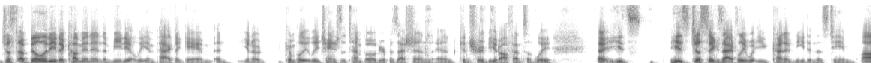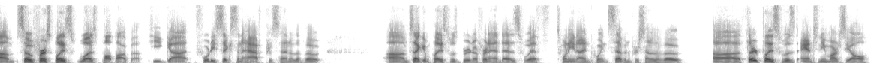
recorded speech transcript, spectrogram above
just ability to come in and immediately impact a game and, you know, completely change the tempo of your possession and contribute offensively. Uh, he's he's just exactly what you kind of need in this team. Um, so first place was Paul Pogba. He got 46.5% of the vote. Um, second place was Bruno Fernandes with 29.7% of the vote. Uh, third place was Anthony Martial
